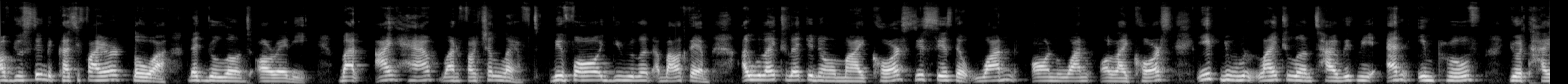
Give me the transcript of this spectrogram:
of using the classifier ตัว that you learned already but I have one function left before you learn about them I would like to let you know my course this is the one-on-one online course if you would like to learn Thai with me and improve your Thai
